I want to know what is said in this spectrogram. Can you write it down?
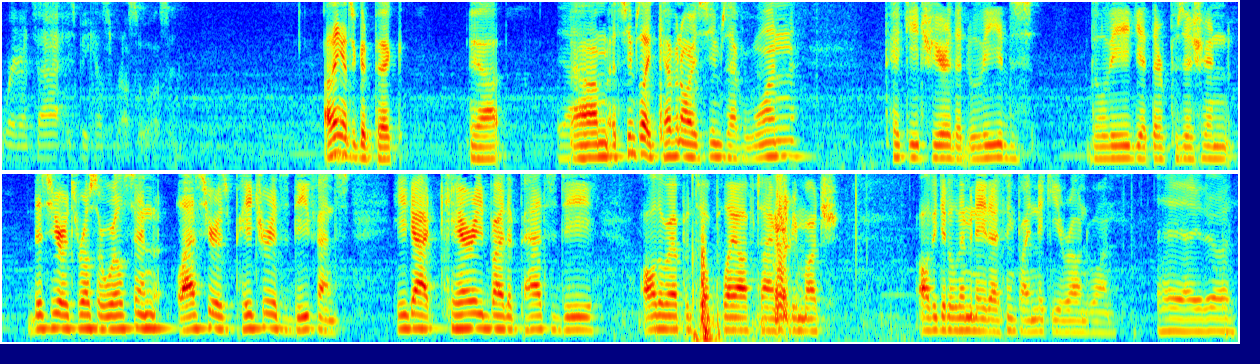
where it's at is because of Russell Wilson. I think it's a good pick. Yeah. Yeah. Um, it seems like Kevin always seems to have one pick each year that leads the league at their position. This year it's Russell Wilson. Last year it was Patriots defense. He got carried by the Pats D all the way up until playoff time, pretty much. All to get eliminated, I think, by Nicky round one. hey, how you doing?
